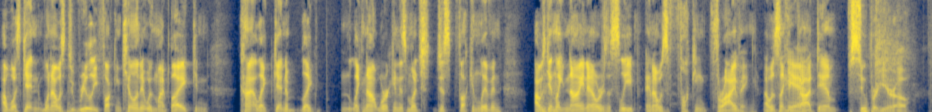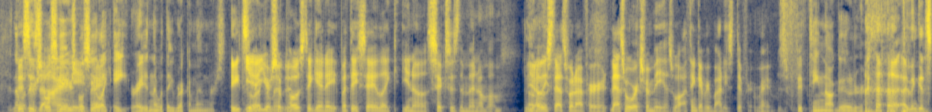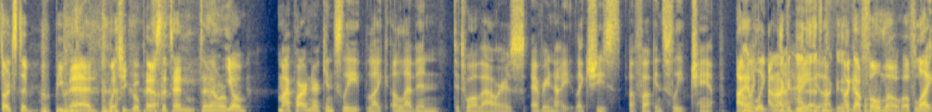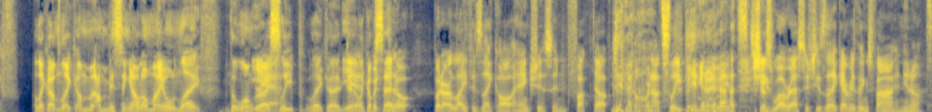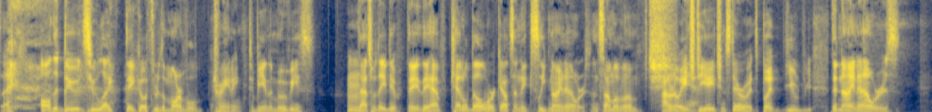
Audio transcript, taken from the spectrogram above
I was getting when I was really fucking killing it with my bike and kind of like getting a, like like not working as much, just fucking living. I was Mm-hmm. getting like nine hours of sleep and I was fucking thriving. I was like a goddamn superhero. Isn't that This what you're is the supposed to get? You're supposed to get right? like eight, right? Isn't that what they recommend? Or s- Eight's yeah, you're supposed to get eight, but they say like you know six is the minimum. Yeah. At least that's what I've heard. That's what works for me as well. I think everybody's different, right? is 15 not good? Or I think it starts to be bad once you go past the 10, 10 hour Yo, mark. my partner can sleep like 11 to 12 hours every night. Like she's a fucking sleep champ. I I'm have, like- don't I could do you that. It's it. not good. I got. FOMO of life. Like I'm like I'm I'm missing out on my own life the longer I sleep. Like I get like upset. But you know, but our life is like all anxious and fucked up because we don't, we're not sleeping. You know what I mean? She's well rested. She's like everything's fine. You know, it's like all the dudes who like they go through the Marvel training to be in the movies. Mm. That's what they do. They they have kettlebell workouts and they sleep nine hours. And some of them, I don't know, Yeah. HGH and steroids. But you, the nine hours,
